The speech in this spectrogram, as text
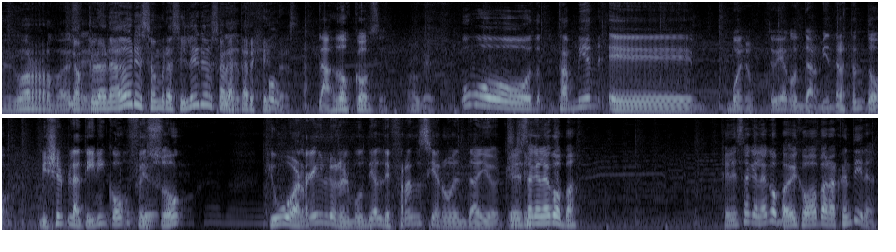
el gordo ese. ¿Los clonadores son brasileros o las tarjetas? Las dos cosas. Ok. Hubo también, eh, bueno, te voy a contar. Mientras tanto, Michel Platini confesó que hubo arreglo en el Mundial de Francia 98. Que le saquen la copa. Que le saquen la copa, viejo, va para Argentina.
